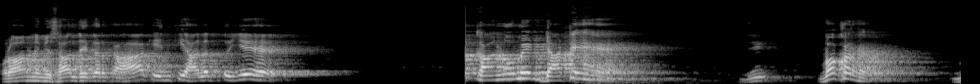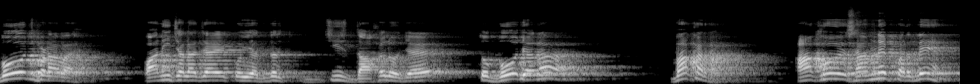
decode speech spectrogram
قرآن نے مثال دے کر کہا کہ ان کی حالت تو یہ ہے، کانوں میں ڈانٹے ہیں۔ جی بکر ہے، بوجھ پڑا ہوا ہے۔ پانی چلا جائے، کوئی اندر چیز داخل ہو جائے، تو بوجھ ہے نا ہے۔ آنکھوں کے سامنے پردے ہیں۔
